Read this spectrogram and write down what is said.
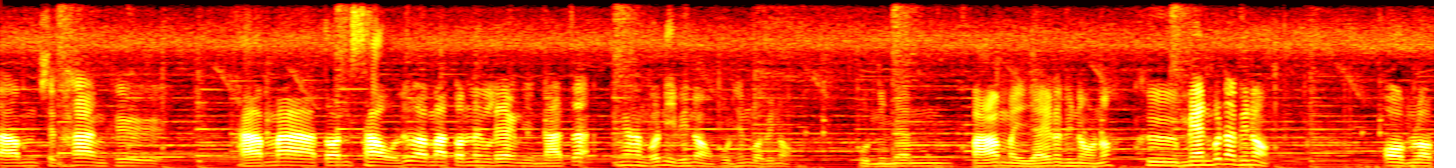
ตามเส้นทางคือถามมาตอนเช้าหรือว่ามาตอนแรงๆนี่น่าจะงามกว่านี้พี่น้องพูดเห็นบ่พี่น้องพูดนี่แมนป้าใหม่ใหญ่นะพี่น้องเนาะคือแมนบดนะพี่น้องอ้อมรอบ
